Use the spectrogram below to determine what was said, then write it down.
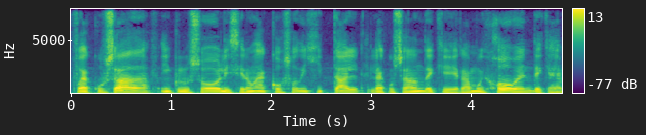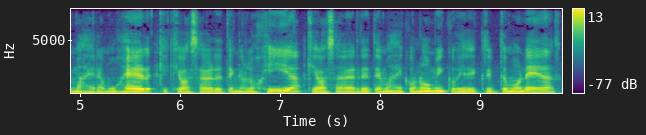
fue acusada, incluso le hicieron acoso digital, le acusaron de que era muy joven, de que además era mujer, que qué va a saber de tecnología, que va a saber de temas económicos y de criptomonedas.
